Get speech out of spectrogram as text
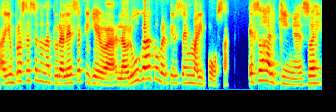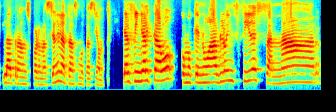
hay un proceso en la naturaleza que lleva la oruga a convertirse en mariposa. Eso es alquimia, eso es la transformación y la transmutación. Y al fin y al cabo, como que no hablo en sí de sanar,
